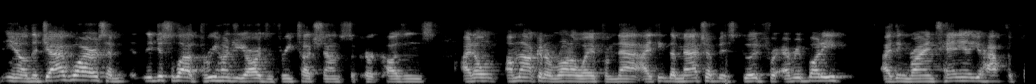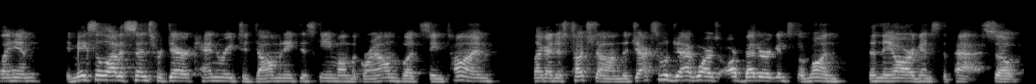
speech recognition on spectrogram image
You know, the Jaguars have they just allowed 300 yards and three touchdowns to Kirk Cousins. I don't I'm not going to run away from that. I think the matchup is good for everybody. I think Ryan Tannehill, you have to play him. It makes a lot of sense for Derrick Henry to dominate this game on the ground, but same time, like I just touched on, the Jacksonville Jaguars are better against the run than they are against the pass. So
